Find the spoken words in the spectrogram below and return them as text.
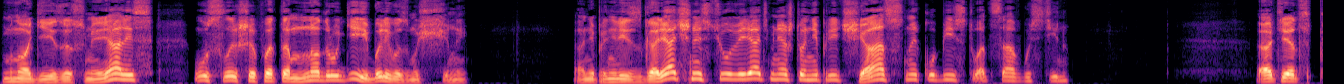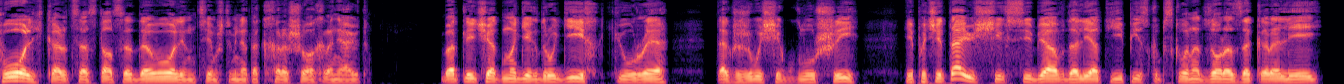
Многие засмеялись, услышав это, но другие были возмущены. Они принялись с горячностью уверять меня, что не причастны к убийству отца Августина. Отец Поль, кажется, остался доволен тем, что меня так хорошо охраняют. В отличие от многих других кюре, также живущих в глуши и почитающих себя вдали от епископского надзора за королей,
